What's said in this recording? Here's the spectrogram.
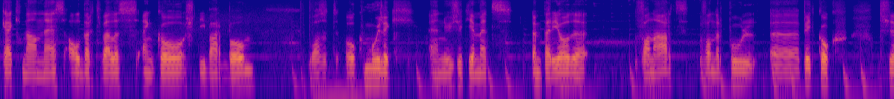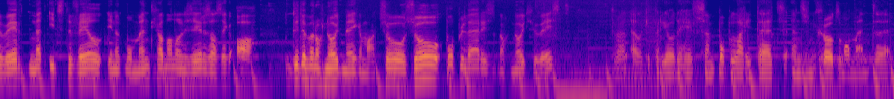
kijk, na Nijs, Albert Welles en co, Stibar Boom, was het ook moeilijk. En nu zit je met een periode van Aert, Van der Poel, uh, Pitcock. Als je weer net iets te veel in het moment gaat analyseren, zal zeggen, oh, dit hebben we nog nooit meegemaakt. Zo, zo populair is het nog nooit geweest. Terwijl elke periode heeft zijn populariteit en zijn grote momenten. En,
